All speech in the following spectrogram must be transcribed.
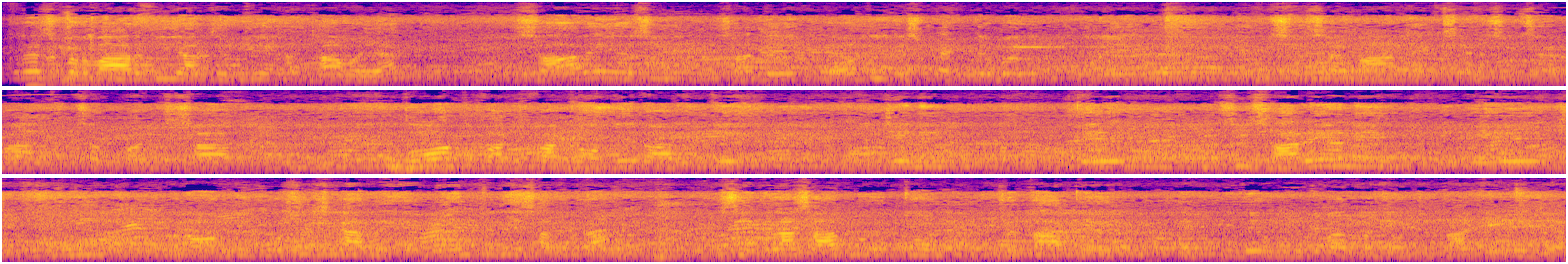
ਕਾਂਗਰਸ ਪਰਿਵਾਰ ਵੀ ਅੱਜ ਇੱਥੇ ਇਕੱਠਾ ਹੋਇਆ। ਸਾਰੇ ਅਸੀਂ ਸਾਡੇ ਬਹੁਤ ਹੀ ਰਿਸਪੈਕਟੇਬਲ ਪੂਰੇ ਐਮਸੀ ਸਾਹਿਬਾਨ ਐਕਸਐਮਸੀ ਸਾਹਿਬਾਨ ਸਰਪੰਚ ਸਾਹਿਬ ਬਹੁਤ ਵੱਖ-ਵੱਖ ਅਹੁਦੇਦਾਰ ਇੱਥੇ ਪਹੁੰਚੇ ਨੇ ਤੇ ਅਸੀਂ ਸਾਰਿਆਂ ਨੇ ਇਹ ਯਕੀਨੀ ਬਣਾਉਣ ਦੀ ਕੋਸ਼ਿਸ਼ ਕਰ ਰਹੇ ਹਾਂ ਮਿਹਨਤ ਦੇ ਸਦਕਾ ਸਿੰਗਲਾ ਸਾਹਿਬ ਨੂੰ ਇੱਥੋਂ ਜਿਤਾ ਕੇ ਐਮਪੀ ਦੇ ਉਮੀਦਵਾਰ ਵਜੋਂ ਜਿਤਾ ਕੇ ਭੇਜਿਆ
